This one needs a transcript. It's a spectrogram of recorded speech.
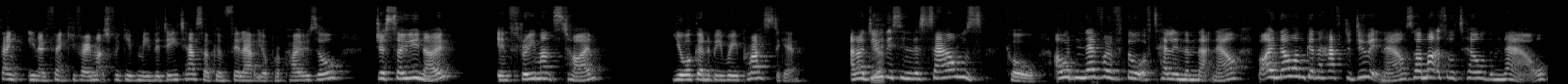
thank you know thank you very much for giving me the details so I can fill out your proposal. Just so you know, in three months' time, you are going to be repriced again. And I do yeah. this in the sales call. I would never have thought of telling them that now, but I know I'm going to have to do it now. So I might as well tell them now.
